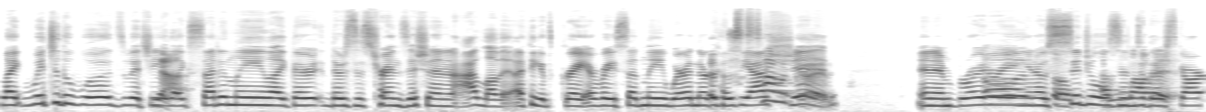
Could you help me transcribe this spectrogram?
like Witch of the Woods, witchy. Yeah. Like suddenly, like there, there's this transition. and I love it. I think it's great. Everybody's suddenly wearing their It's cozy ass so shit good. and embroidering, Oh, you know, so- sigils into their it. scarves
